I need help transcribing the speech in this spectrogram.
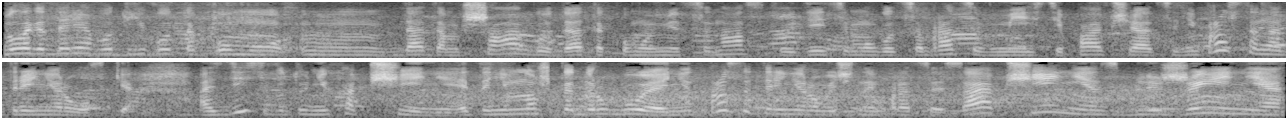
Благодаря вот его такому да, там, шагу, да, такому меценатству, дети могут собраться вместе, пообщаться не просто на тренировке, а здесь вот у них общение. Это немножко другое, не просто тренировочный процесс, а общение, сближение.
